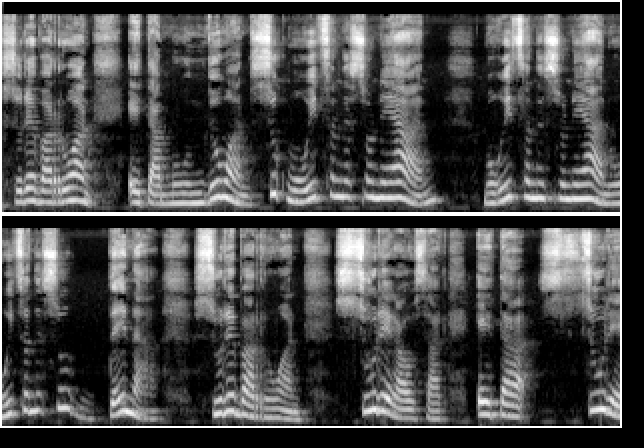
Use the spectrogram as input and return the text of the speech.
zure barruan eta munduan zuk mugitzen dezunean, mugitzen dezunean, mugitzen dezu dena zure barruan, zure gauzak eta zure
